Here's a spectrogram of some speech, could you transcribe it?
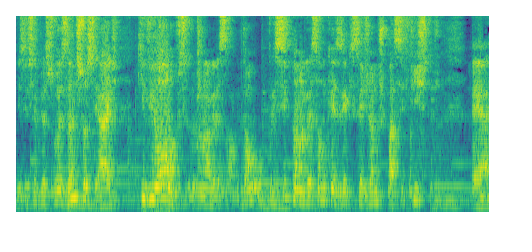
existem pessoas antissociais que violam o princípio da não agressão. Então, o princípio da não agressão não quer dizer que sejamos pacifistas. É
